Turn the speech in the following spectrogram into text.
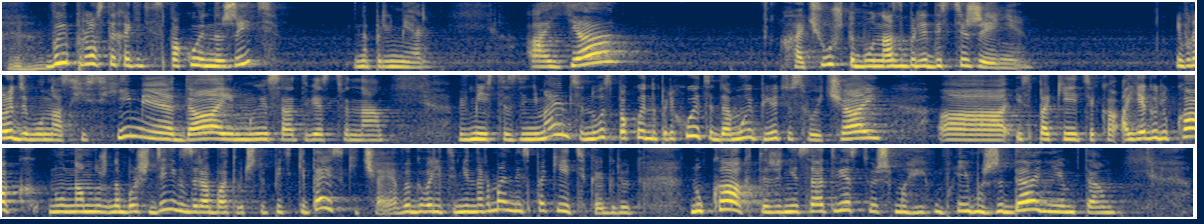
Угу. Вы просто хотите спокойно жить, например, а я хочу, чтобы у нас были достижения. И вроде бы у нас есть химия, да, и мы, соответственно, вместе занимаемся, но вы спокойно приходите домой, пьете свой чай э, из пакетика. А я говорю, как? Ну, нам нужно больше денег зарабатывать, чтобы пить китайский чай. А вы говорите, мне нормально из пакетика. Я говорю, ну как, ты же не соответствуешь моим, моим ожиданиям там.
